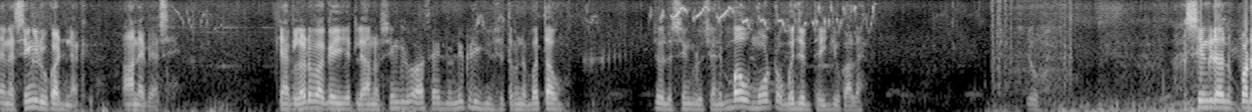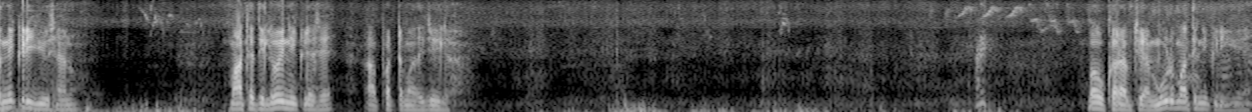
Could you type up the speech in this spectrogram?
એને સિંગડું કાઢી નાખ્યું, આને ભેંસે. ક્યાંક લડવા ગઈ એટલે આનું સિંગડું આ સાઈડનું નીકળી ગયું છે, તમને બતાવું. જો એટલે સિંગડું છે અને બહુ મોટો ગજબ થઈ ગયો કાલે. જો શિંગડાનું પડ નીકળી ગયું છે આનું. માથેથી લોહી નીકળે છે. આ પટ્ટમાંથી જોઈ લો. બહુ ખરાબ છે મૂળમાંથી નીકળી ગયું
